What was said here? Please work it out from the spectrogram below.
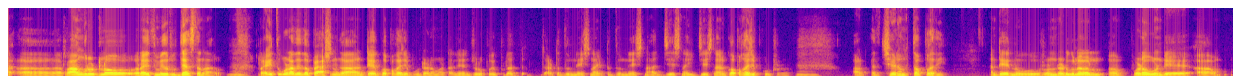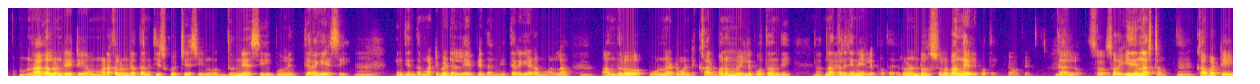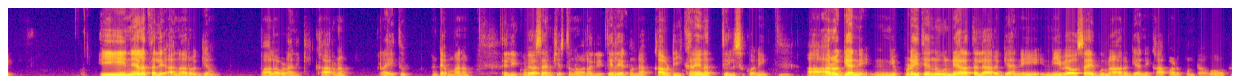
రాంగ్ రూట్లో రైతు మీద రుద్దేస్తున్నారు. రైతు కూడా అదేదో ప్యాషన్గా అంటే గొప్పగా చెప్పుకుంటాడు అనమాట నేను చూడపో ఇప్పుడు అది- అటు దున్నేసిన ఇటు దున్నేసిన అది చేసిన ఇది చేసిన అని గొప్పగా చెప్పుకుంటున్నాడు. అది చేయడం తప్పది అంటే నువ్వు రెండు అడుగుల పొడవు ఉండే ఆ, నాగలు ఉండేటి మడకలు ఉండే దాన్ని తీసుకొచ్చేసి నువ్వు దున్నేసి భూమిని తిరగేసి ఇంత ఇంత మట్టి బిడ్డలు లేపి దాన్ని తిరగేయడం వల్ల. అందులో ఉన్నటువంటి కర్బనం వెళ్ళిపోతుంది నత్రజని. వెళ్ళిపోతాయి. రెండు సులభంగా వెళ్ళిపోతాయి ఓకే. గాల్లో. సో సో ఇది నష్టం. కాబట్టి ఈ నేలతల్లి అనారోగ్యం పాలవడానికి కారణం రైతు. అంటే మనం వ్యవసాయం చేస్తున్న వాళ్ళం తెలియకుండా. కాబట్టి ఇకనైనా తెలుసుకొని. ఆ ఆరోగ్యాన్ని ఎప్పుడైతే నువ్వు నేలతల్లి ఆరోగ్యాన్ని నీ వ్యవసాయ భూమి ఆరోగ్యాన్ని కాపాడుకుంటావో.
